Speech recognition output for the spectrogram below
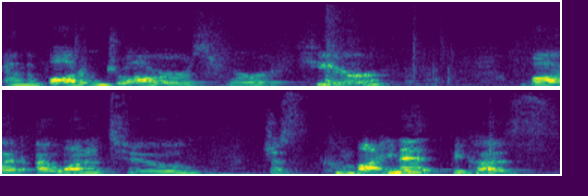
and the bottom drawers were here. But I wanted to just combine it because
